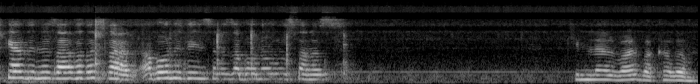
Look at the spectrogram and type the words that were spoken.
Hoş geldiniz arkadaşlar. Abone değilseniz abone olursanız. Kimler var bakalım.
